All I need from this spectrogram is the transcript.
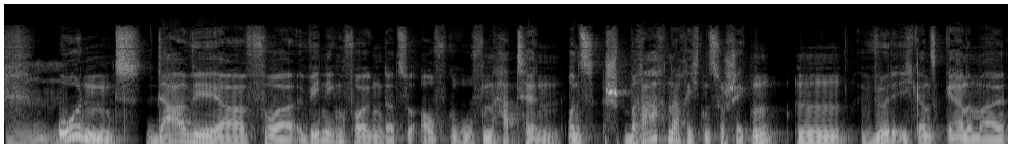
Mhm. Und da wir ja vor wenigen Folgen dazu aufgerufen hatten, uns Sprachnachrichten zu schicken, mh, mm, würde ich ganz gerne mal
